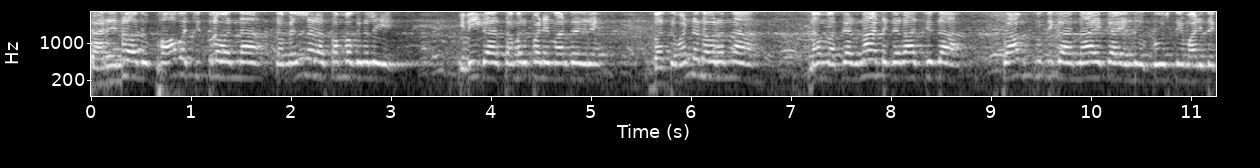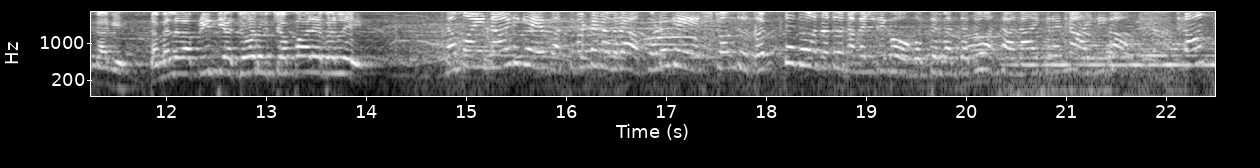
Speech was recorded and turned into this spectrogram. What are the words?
ಕಾರ್ಯ ಒಂದು ಭಾವಚಿತ್ರವನ್ನ ತಮ್ಮೆಲ್ಲರ ಸಮ್ಮುಖದಲ್ಲಿ ಇದೀಗ ಸಮರ್ಪಣೆ ಮಾಡ್ತಾ ಇದ್ರೆ ಬಸವಣ್ಣನವರನ್ನ ನಮ್ಮ ಕರ್ನಾಟಕ ರಾಜ್ಯದ ಸಾಂಸ್ಕೃತಿಕ ನಾಯಕ ಎಂದು ಘೋಷಣೆ ಮಾಡಿದ್ದಕ್ಕಾಗಿ. ತಮ್ಮೆಲ್ಲರ ಪ್ರೀತಿಯ ಜೋರು ಚಪ್ಪಾಳೆ ಬರಲಿ ನಮ್ಮ ಈ ನಾಡಿಗೆ ಬಸವಣ್ಣನವರ ಕೊಡುಗೆ ಎಷ್ಟೊಂದು ದೊಡ್ಡದು ಅನ್ನೋದು ನಾವೆಲ್ಲರಿಗೂ ಗೊತ್ತಿರುವಂತದ್ದು ಅಂತ ನಾಯಕರನ್ನ ಇದೀಗ ಸಾಂಸ್ಕೃತಿಕ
